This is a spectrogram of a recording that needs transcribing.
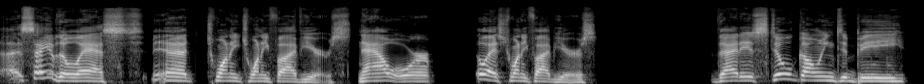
uh, say of the last uh, 20, 25 years, now or the last 25 years, that is still going to be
